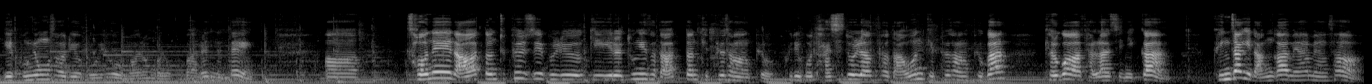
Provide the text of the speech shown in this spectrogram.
이게 공용 서류 모효 뭐 이런 걸로 고발했는데 어, 전에 나왔던 투표지 분류기를 통해서 나왔던 개표 상황표 그리고 다시 돌려서 나온 개표 상황표가 결과가 달라지니까 굉장히 난감해하면서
